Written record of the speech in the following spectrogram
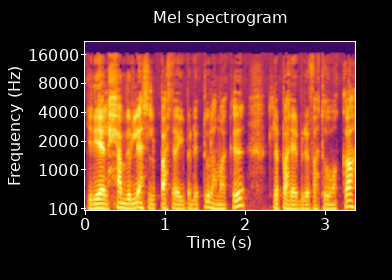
Jadi alhamdulillah selepas daripada itulah maka selepas daripada Fatu Mekah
